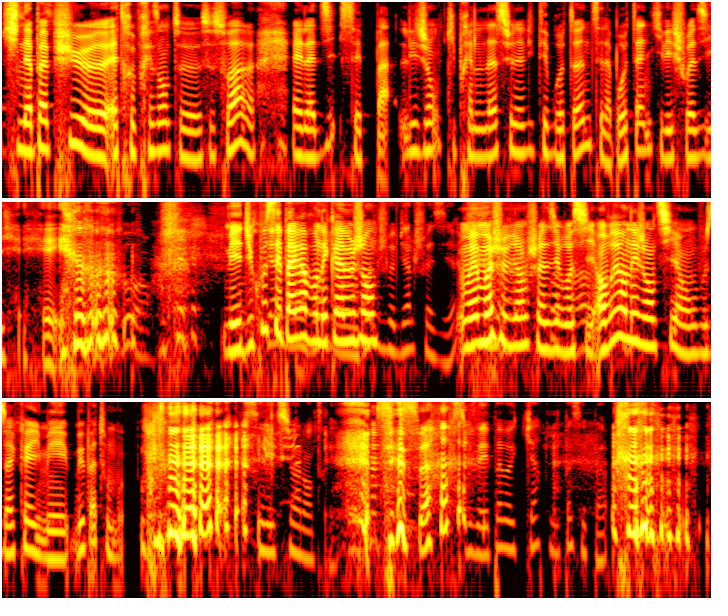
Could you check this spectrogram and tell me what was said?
qui n'a pas pu euh, être présente ce soir, elle a dit c'est pas les gens qui prennent la nationalité bretonne, c'est la Bretagne qui les choisit. Hein. mais du coup, c'est pas grave, on est quand même gentil. Je veux bien le choisir. Ouais, moi je veux bien le choisir aussi. En vrai, on est gentil, hein, on vous accueille, mais, mais pas tout le monde. Sélection à l'entrée. c'est ça. Si vous n'avez pas votre carte, ne passez pas.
